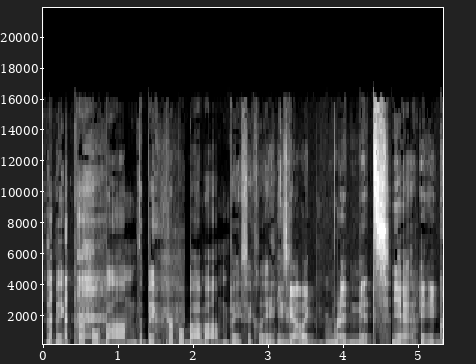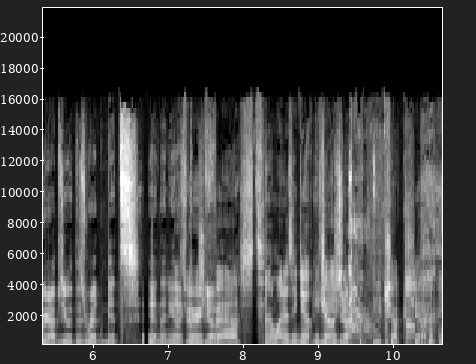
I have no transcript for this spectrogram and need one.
the big purple bomb, the big purple Bob-omb, basically. He's got like red mitts. yeah. And he grabs you with his red mitts, and then he He's like very you up. fast. And what does he do? He, He throws chucks you. He chucks oh. you.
